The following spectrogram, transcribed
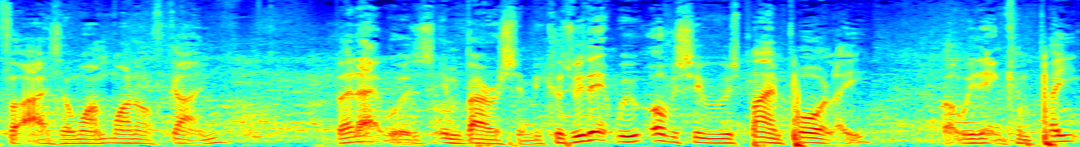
for as a one one off game, but that was embarrassing because we didn't. We, obviously, we was playing poorly, but we didn't compete.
